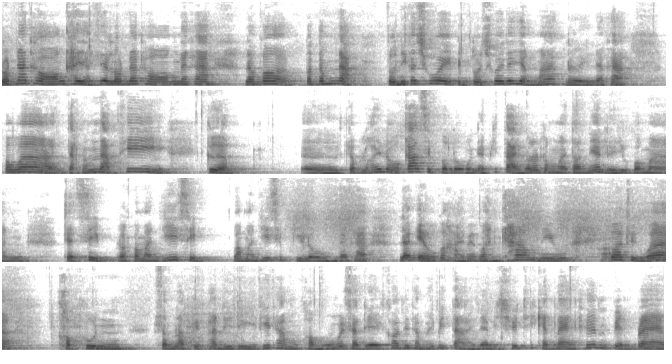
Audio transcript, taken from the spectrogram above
ลดหน้าท้องใครอยากที่จะลดหน้าท้องนะคะ แล้วก็ลดน้ำหนักตัวนี้ก็ช่วยเป็นตัวช่วยได้อย่างมากเลยนะคะ เพราะว่าจากน้ำหนักที่เกือบเกือบร้อยโลเก้าสิบกว่าโลเนี่ยพี่ต่ายก็ลดลงมาตอนนี้เหลืออยู่ประมาณเจ็ดสิบลดประมาณยี่สิบประมาณ 20 กิโลนะคะ แล้วเอวก็หายไปประมาณ9นิ้ว ก็ถือว่าขอบคุณ สำหรับผลิตภัณฑ์ดีๆ ที่ทำของบริษัทเดคอนที่ทำให้พี่ต่ายเนี่ยมีชีวิตที่แข็งแรงขึ้นเปลี่ยนแปลง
